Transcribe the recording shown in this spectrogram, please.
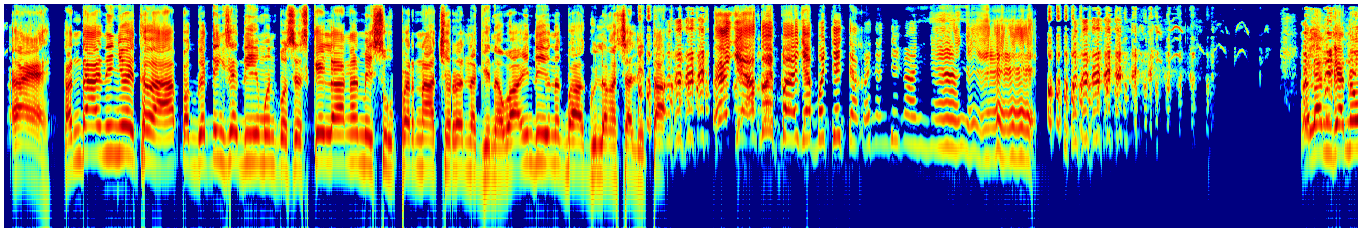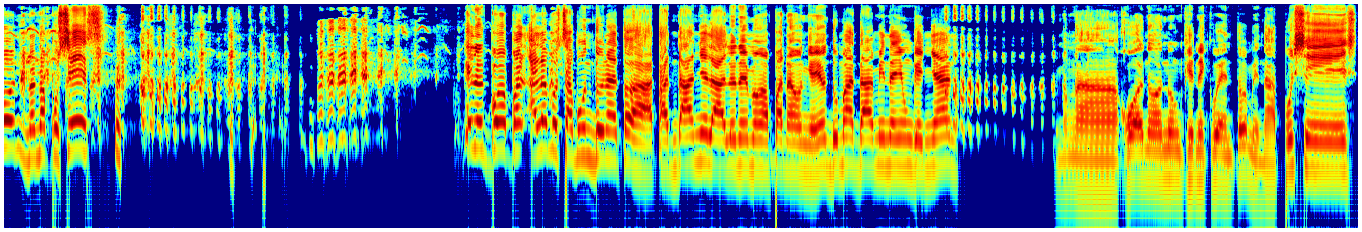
Ay, tandaan ninyo ito ha, pagdating sa demon possess, kailangan may supernatural na ginawa, hindi yung nagbago lang ang salita. Ay, ako pa, dapat ka ng demonyo. Walang ganon na naposes. Kailan po, alam mo sa mundo na to ha, tandaan nyo lalo na yung mga panahon ngayon, dumadami na yung ganyan. Yung mga kung ano-anong kinikwento, may napusis,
